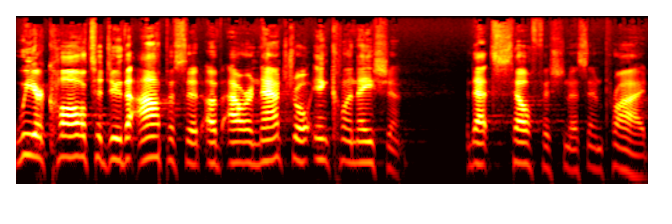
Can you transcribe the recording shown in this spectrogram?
We are called to do the opposite of our natural inclination. That's selfishness and pride.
